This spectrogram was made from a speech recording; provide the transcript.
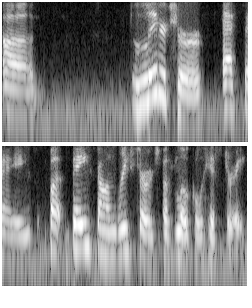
uh, literature essays, but based on research of local history.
